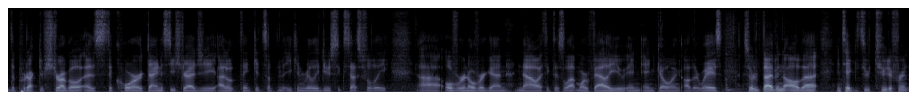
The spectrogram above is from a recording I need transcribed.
the productive struggle as the core dynasty strategy. I don't think it's something that you can really do successfully uh, over and over again. Now I think there's a lot more value in, in going other ways. Sort of dive into all that and take you through two different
